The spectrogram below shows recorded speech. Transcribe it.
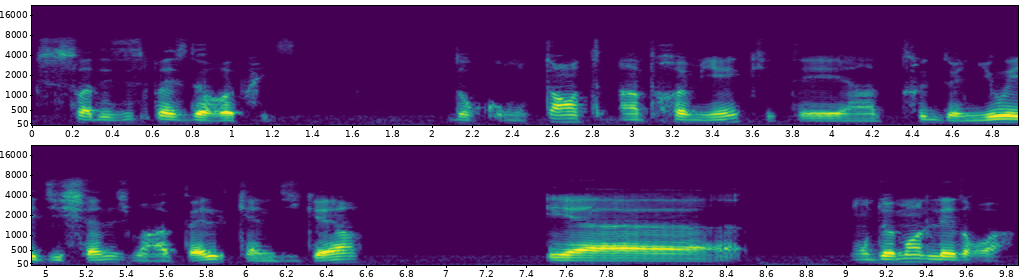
que ce soit des espèces de reprises. Donc, on tente un premier qui était un truc de New Edition, je me rappelle, Candy Girl. Et euh, on demande les droits.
